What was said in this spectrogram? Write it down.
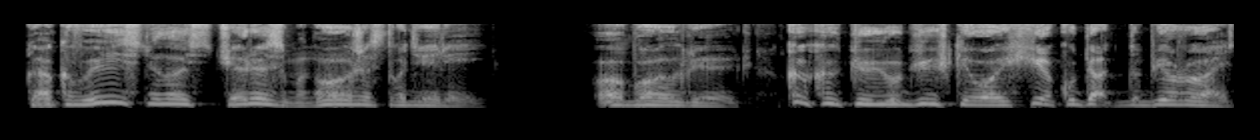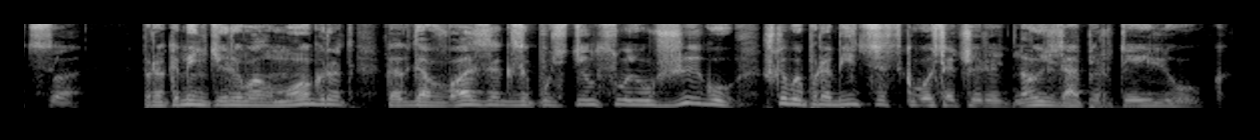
Как выяснилось, через множество дверей. «Обалдеть! Как эти людишки вообще куда-то добираются!» прокомментировал Могрот, когда Вазок запустил свою жигу, чтобы пробиться сквозь очередной запертый люк.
